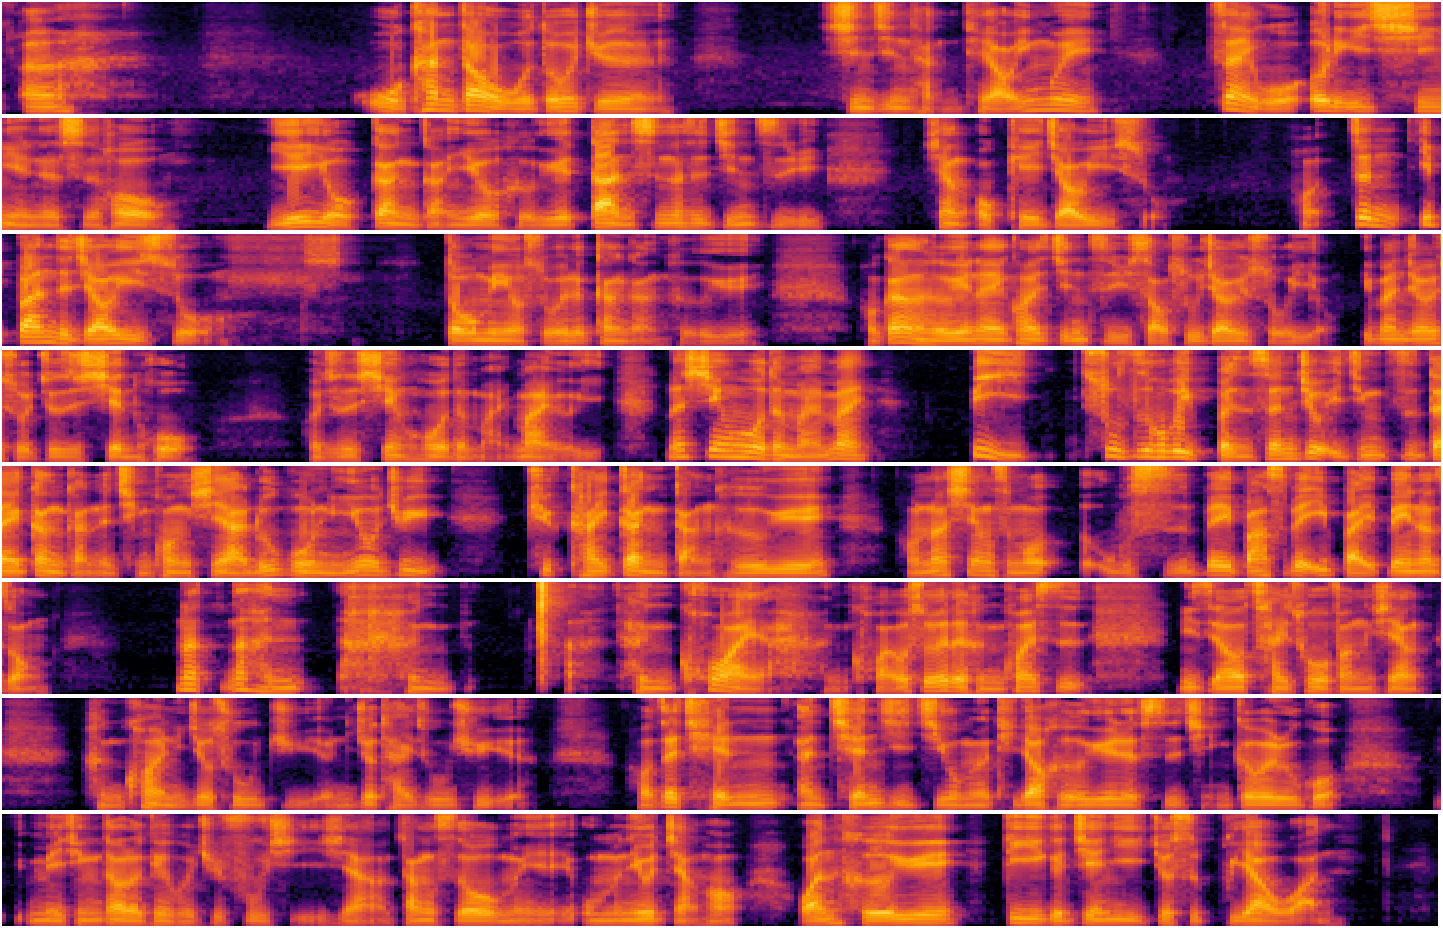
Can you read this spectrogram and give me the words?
呃，我看到我都会觉得心惊胆跳，因为在我二零一七年的时候也有杠杆，也有合约，但是那是仅止于像 OK 交易所，好，正一般的交易所都没有所谓的杠杆合约，好，杠杆合约那一块仅止于少数交易所有，一般交易所就是现货，或就是现货的买卖而已。那现货的买卖必数字货币本身就已经自带杠杆的情况下，如果你又去去开杠杆合约，哦，那像什么五十倍、八十倍、一百倍那种，那那很很很快啊，很快。我所谓的很快是，你只要猜错方向，很快你就出局了，你就抬出去了。好，在前呃前几集我们有提到合约的事情，各位如果没听到的可以回去复习一下。当时候我们也我们有讲哈，玩合约。第一个建议就是不要玩，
